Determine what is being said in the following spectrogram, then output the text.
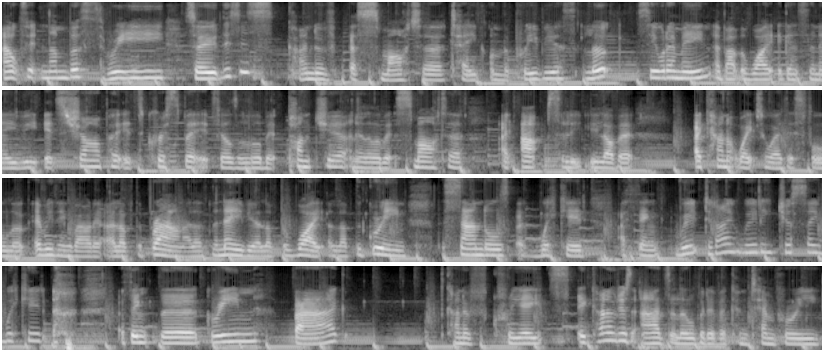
Outfit number three. So, this is kind of a smarter take on the previous look. See what I mean about the white against the navy? It's sharper, it's crisper, it feels a little bit punchier and a little bit smarter. I absolutely love it. I cannot wait to wear this full look. Everything about it. I love the brown, I love the navy, I love the white, I love the green. The sandals are wicked. I think, did I really just say wicked? I think the green bag kind of creates it kind of just adds a little bit of a contemporary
